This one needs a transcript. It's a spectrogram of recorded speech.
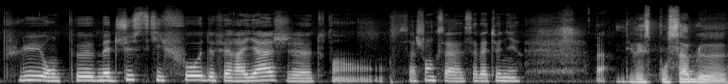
plus on peut mettre juste ce qu'il faut de ferraillage euh, tout en sachant que ça, ça va tenir. Voilà. Les responsables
